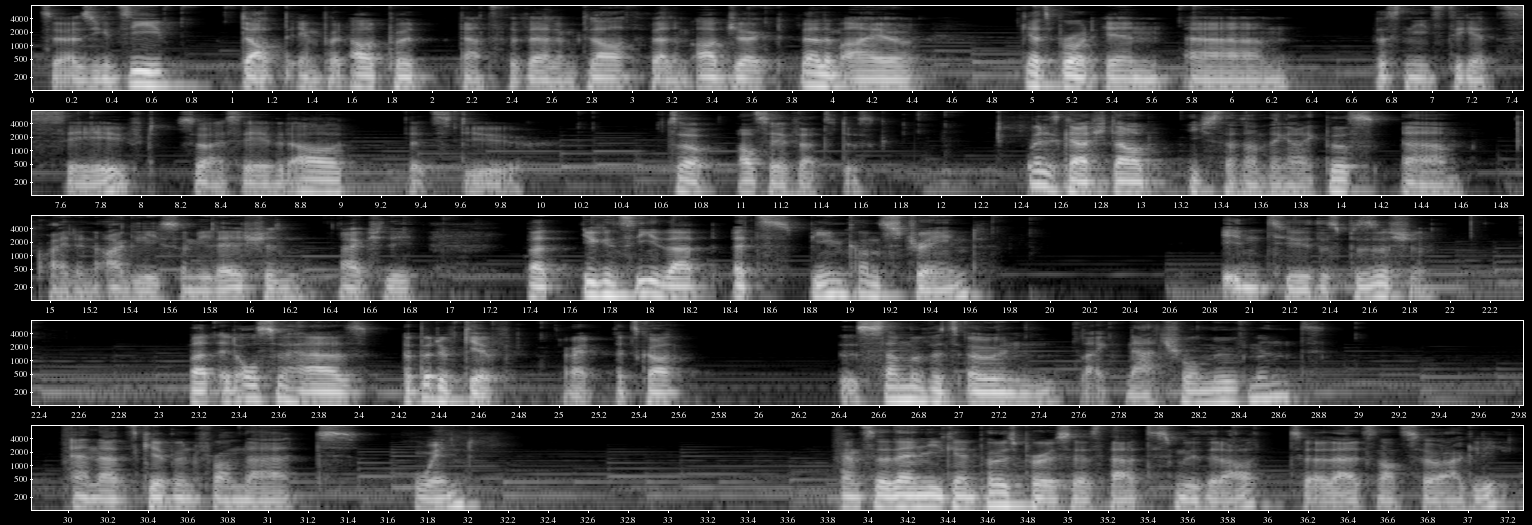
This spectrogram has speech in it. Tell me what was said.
So as you can see, DOP input output, that's the Vellum cloth, Vellum object, Vellum IO, gets brought in. Um, this needs to get saved, so I save it out. Let's do, so I'll save that to disk. When it's cached out, you just have something like this. Um, quite an ugly simulation, actually. But you can see that it's being constrained into this position. But it also has a bit of give, right? It's got some of its own like natural movement, and that's given from that wind. And so then you can post-process that to smooth it out so that it's not so ugly.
